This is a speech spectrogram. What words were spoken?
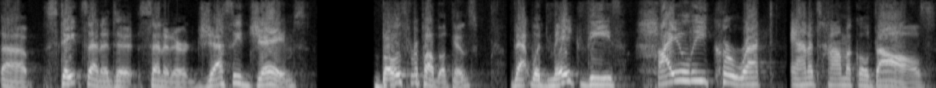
uh, State Senator, Senator Jesse James both Republicans, that would make these highly correct anatomical dolls.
